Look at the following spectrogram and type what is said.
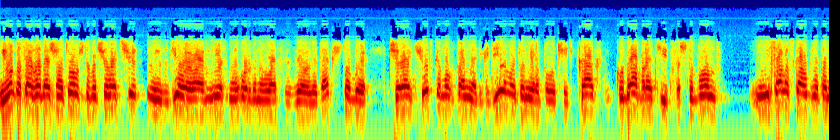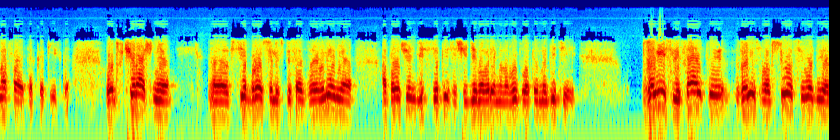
И он поставил задачу о том, чтобы человек сделал, а местные органы власти сделали так, чтобы человек четко мог понять, где ему эту меру получить, как, куда обратиться, чтобы он не сам искал где-то на сайтах каких-то. Вот вчерашнее э, все бросились писать заявление о получении 10 тысяч единовременно выплаты на детей. Зависли сайты, зависло все. Сегодня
